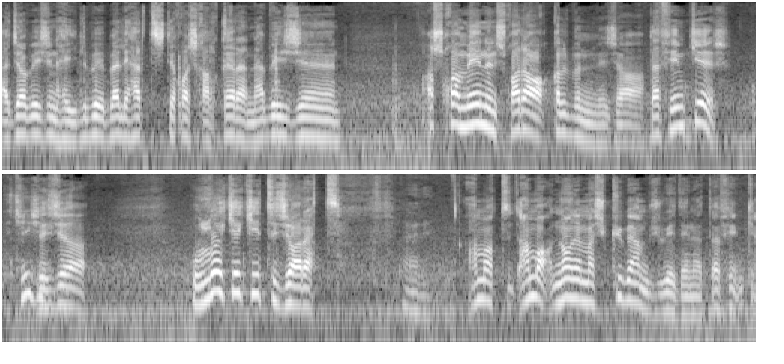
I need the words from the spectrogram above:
ئەجا بێژن بی. بلی هر تشتی خۆش خەڵقێرە نەبێژن ئەشخوا مێنن خواه عقل بن بێجا دەفێم کرد بێجا وڵۆکێکی تجارەت ئەمە ئەمە نانێ اما ئەم ژێ جویدن. دفیم که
